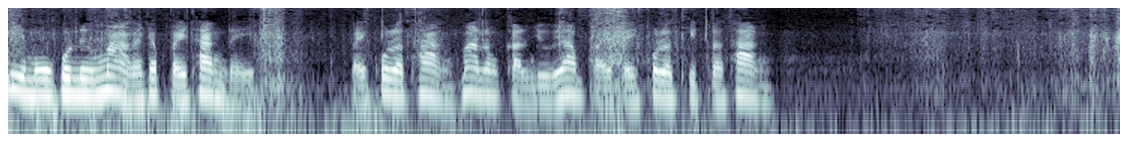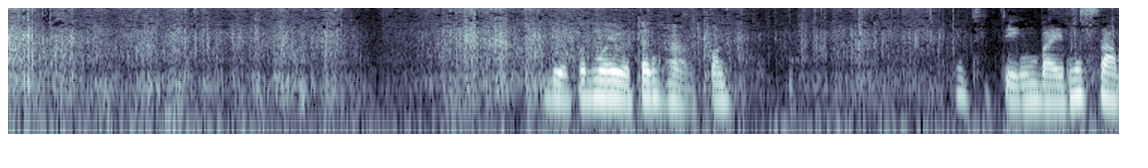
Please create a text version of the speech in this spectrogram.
นี่หมูคนหนึงมากก็จะไปทางใดไปคนละทางมาลำกันอยู่ย่ามไปไปคนละทิศละทางเดี๋ยวก็นวยไว้ตั้งหากก่อนมันสิเจ๋งใบมันซ้ำ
